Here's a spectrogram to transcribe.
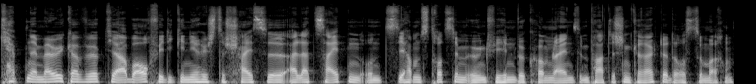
Captain America wirkt ja aber auch wie die generischste Scheiße aller Zeiten und sie haben es trotzdem irgendwie hinbekommen, einen sympathischen Charakter daraus zu machen.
